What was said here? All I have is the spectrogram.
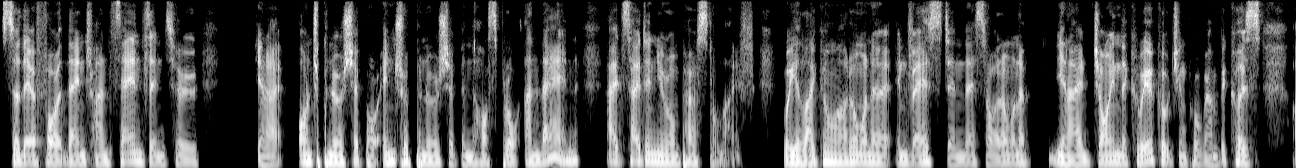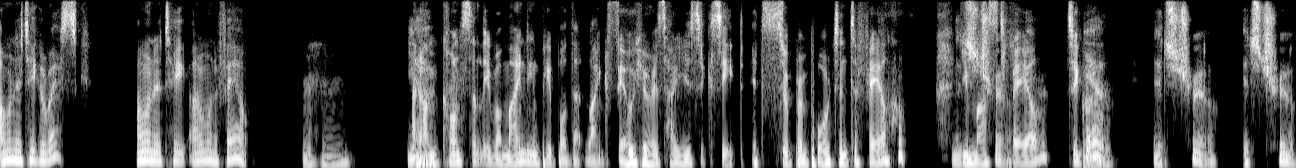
So therefore, it then transcends into you know entrepreneurship or entrepreneurship in the hospital and then outside in your own personal life where you're like oh i don't want to invest in this or i don't want to you know join the career coaching program because i want to take a risk i want to take i don't want to fail mm-hmm. Yeah. And I'm constantly reminding people that like failure is how you succeed. It's super important to fail. you must true. fail to grow. Yeah, it's true. It's true.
